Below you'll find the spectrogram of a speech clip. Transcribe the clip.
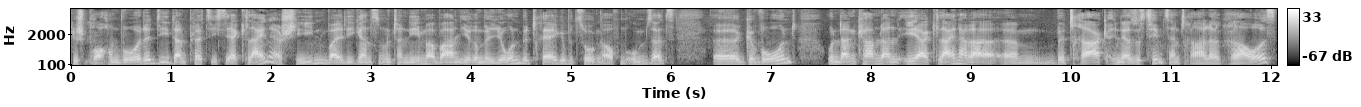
gesprochen wurde, die dann plötzlich sehr klein erschien, weil die ganzen Unternehmer waren ihre Millionenbeträge bezogen auf den Umsatz äh, gewohnt. Und dann kam dann eher kleinerer ähm, Betrag in der Systemzentrale raus.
